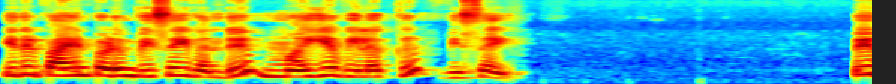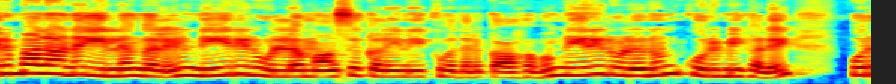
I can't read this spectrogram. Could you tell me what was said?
இதில் பயன்படும் விசை வந்து மைய விலக்கு விசை. பெரும்பாலான இல்லங்களில் நீரில் உள்ள மாசுக்களை நீக்குவதற்காகவும் நீரில் உள்ள நுண்குருமிகளை புற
